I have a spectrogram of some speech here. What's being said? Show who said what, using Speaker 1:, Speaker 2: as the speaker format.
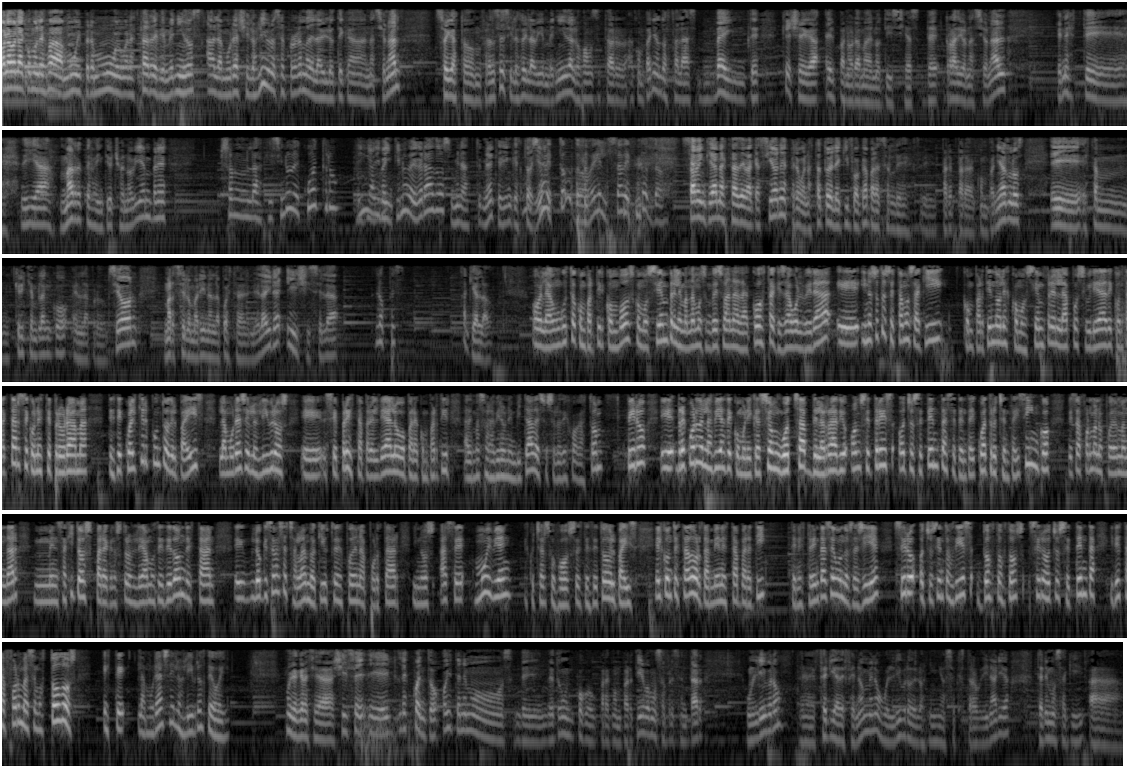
Speaker 1: Hola, hola, ¿cómo les va? Muy, pero muy buenas tardes, bienvenidos a La Muralla y los Libros, el programa de la Biblioteca Nacional. Soy Gastón Francés y les doy la bienvenida. Los vamos a estar acompañando hasta las 20 que llega el panorama de noticias de Radio Nacional. En este día, martes 28 de noviembre, son las 19.04 y hay 29 grados. Mira, mira qué bien que estoy.
Speaker 2: Sabe ¿eh? todo, él sabe todo.
Speaker 1: Saben que Ana está de vacaciones, pero bueno, está todo el equipo acá para hacerles, eh, para, acompañarlos. Eh, están Cristian Blanco en la producción, Marcelo Marina en la puesta en el aire y Gisela López aquí al lado.
Speaker 2: Hola, un gusto compartir con vos. Como siempre, le mandamos un beso a Ana da Costa, que ya volverá. y nosotros estamos aquí compartiéndoles, como siempre, la posibilidad de contactarse con este programa desde cualquier punto del país. La muralla y los libros eh, se presta para el diálogo, para compartir. Además, ahora viene una invitada, eso se lo dejo a Gastón. Pero eh, recuerden las vías de comunicación WhatsApp de la radio 113-870-7485. De esa forma nos pueden mandar mensajitos para que nosotros leamos desde dónde están. Eh, lo que se vaya charlando aquí ustedes pueden aportar y nos hace muy bien escuchar sus voces desde todo el país. El contestador también está para ti. Tenés 30 segundos allí, ¿eh? 0810-222-0870 y de esta forma hacemos todos este, la muralla y los libros de hoy.
Speaker 1: Muy bien, gracias Gise. Eh, les cuento, hoy tenemos de, todo un poco para compartir. Vamos a presentar un libro, eh, Feria de Fenómenos o el libro de los niños extraordinaria. Tenemos aquí a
